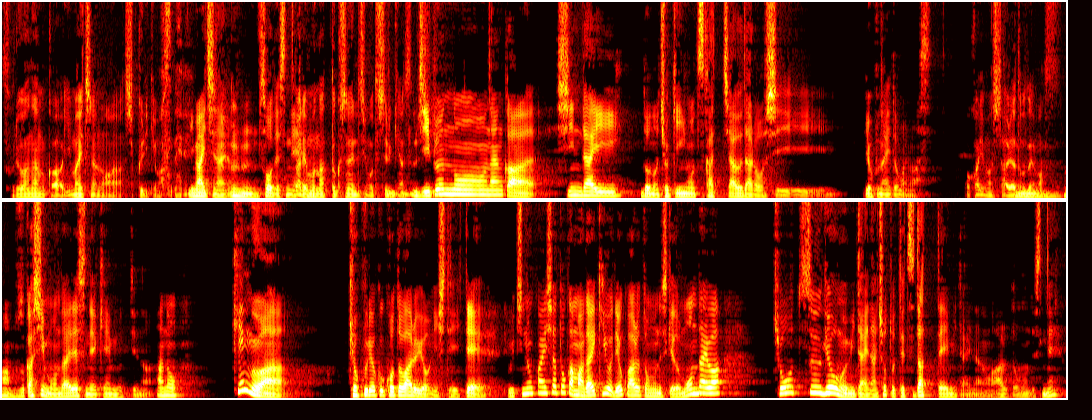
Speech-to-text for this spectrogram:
それはなんか、いまいちなのはしっくりきますね。いまいちな、うん、そうですね。誰も納得しないで仕事してる気がする自分のなんか、信頼度の貯金を使っちゃうだろうし、良くないと思います。わかりました。ありがとうございます。まあ難しい問題ですね、兼務っていうのは。あの、兼務は極力断るようにしていて、うちの会社とかまあ大企業でよくあると思うんですけど、問題は共通業務みたいな、ちょっと手伝ってみたいなのがあると思うんですね。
